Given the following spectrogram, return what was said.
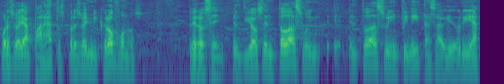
por eso hay aparatos, por eso hay micrófonos. Pero el Dios en toda su, infinita sabiduría,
